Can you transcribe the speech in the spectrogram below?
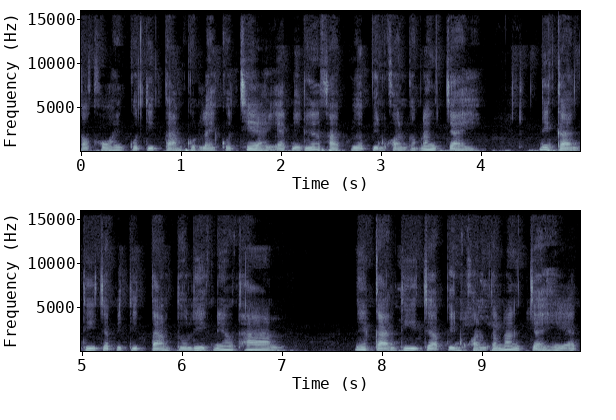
ก็ขอให้กดติดตามกดไลค์กดแชร์ให้แอดในเรื่องค่ะ เพื่อเป็นความกำลังใจ ในการที่จะไปติดตามตัวเลขแนวทาง ในการที่จะเป็นขวัญกำลังใจให้แอด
